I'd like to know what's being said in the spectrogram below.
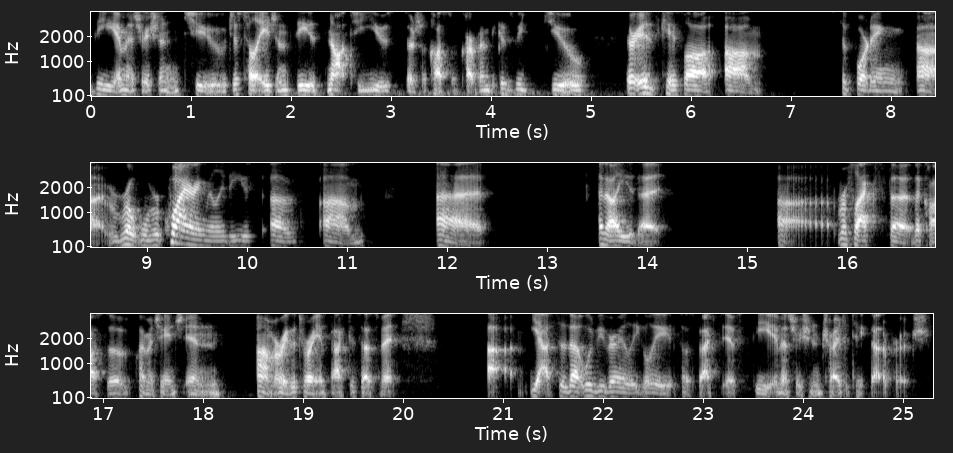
the administration to just tell agencies not to use the social cost of carbon because we do, there is case law um, supporting, uh, re- requiring really the use of um, uh, a value that uh, reflects the the cost of climate change in um, a regulatory impact assessment. Uh, yeah, so that would be very legally suspect if the administration tried to take that approach.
